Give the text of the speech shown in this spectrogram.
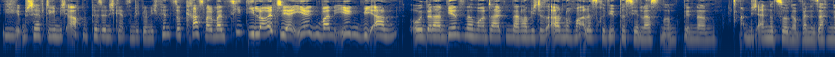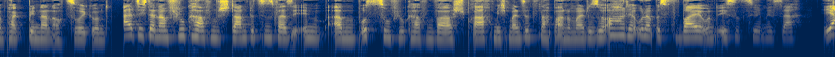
ich beschäftige mich auch mit Persönlichkeitsentwicklung. Ich finde es so krass, weil man zieht die Leute ja irgendwann irgendwie an. Und dann haben wir uns nochmal unterhalten. Dann habe ich das auch nochmal alles Revue passieren lassen und bin dann habe mich angezogen, habe meine Sachen gepackt, bin dann auch zurück. Und als ich dann am Flughafen stand, beziehungsweise im am Bus zum Flughafen war, sprach mich mein Sitznachbar an und meinte so, ah, oh, der Urlaub ist vorbei. Und ich so zu ihm, ich sag, ja,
